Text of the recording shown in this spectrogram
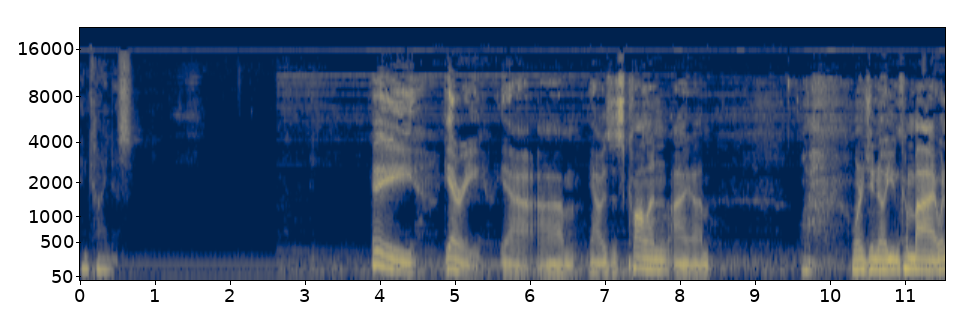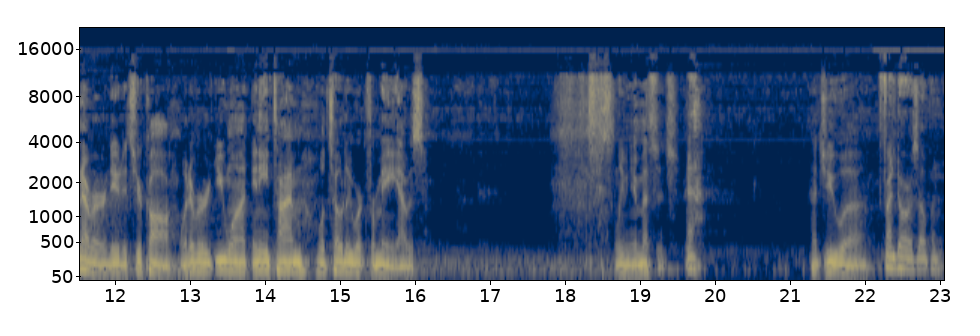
and kindness. Hey, Gary. Yeah, um, yeah. I was just calling. I um, wanted you to know you can come by whenever, dude. It's your call. Whatever you want, anytime will totally work for me. I was just leaving you a message. Yeah. How'd you? Uh, Front door is open.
